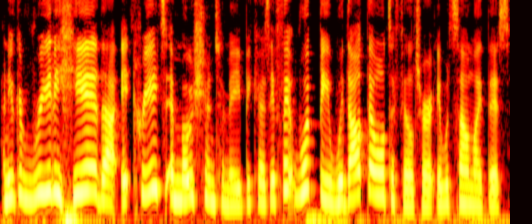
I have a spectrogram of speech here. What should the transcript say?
and you can really hear that it creates emotion to me because if it would be without the auto filter, it would sound like this.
